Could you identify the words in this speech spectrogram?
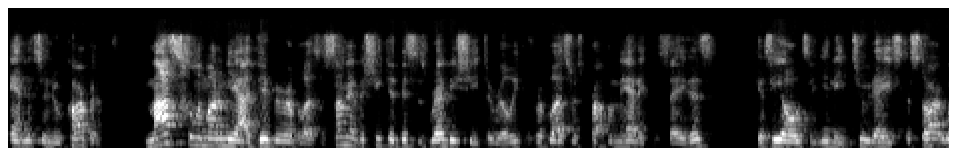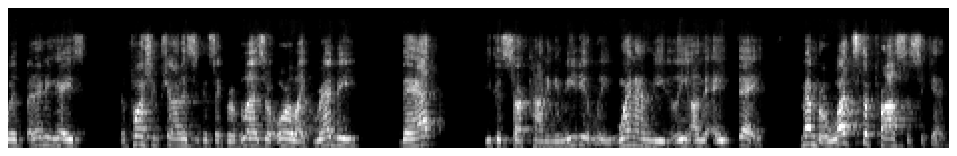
and it's a new korban. Some have a shita. This is Rebbe shita really, because Reb was problematic to say this because he holds that you need two days to start with. But any case, the Pashup shot is like Reb Lezer or like Rebbe that you could start counting immediately. When immediately? On the eighth day. Remember, what's the process again?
